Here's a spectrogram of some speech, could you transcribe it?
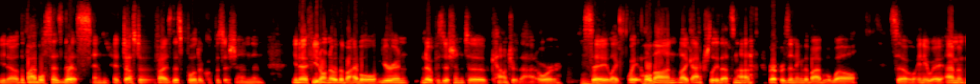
you know, the Bible says this and it justifies this political position. And, you know, if you don't know the Bible, you're in no position to counter that or mm-hmm. say like wait hold on like actually that's not representing the bible well so anyway i'm a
